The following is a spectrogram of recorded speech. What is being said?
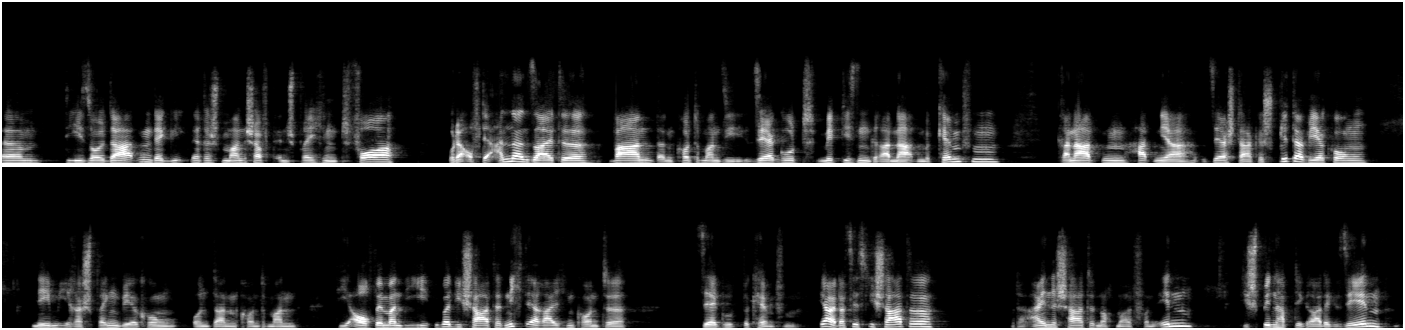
ähm, die Soldaten der gegnerischen Mannschaft entsprechend vor oder auf der anderen Seite waren, dann konnte man sie sehr gut mit diesen Granaten bekämpfen. Granaten hatten ja sehr starke Splitterwirkung neben ihrer Sprengwirkung und dann konnte man die auch, wenn man die über die Scharte nicht erreichen konnte, sehr gut bekämpfen. Ja, das ist die Scharte oder eine Scharte nochmal von innen. Die Spinnen habt ihr gerade gesehen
